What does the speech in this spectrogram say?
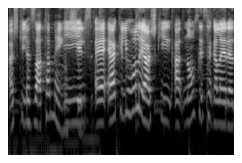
Acho que. Exatamente. E eles. É, é aquele rolê. Acho que. Não sei se a galera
